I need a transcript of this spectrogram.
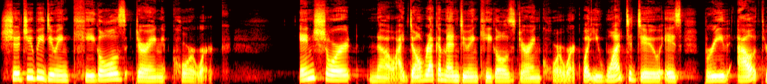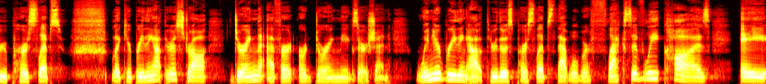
Should you be doing Kegels during core work? In short, no, I don't recommend doing Kegels during core work. What you want to do is breathe out through pursed lips, like you're breathing out through a straw during the effort or during the exertion. When you're breathing out through those pursed lips, that will reflexively cause a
